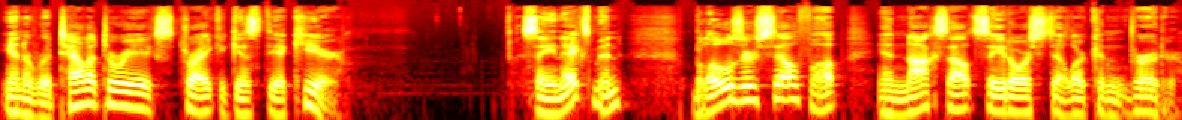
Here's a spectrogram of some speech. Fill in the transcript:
in a retaliatory strike against the Akir. Saint Exmin blows herself up and knocks out Sador's stellar converter.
